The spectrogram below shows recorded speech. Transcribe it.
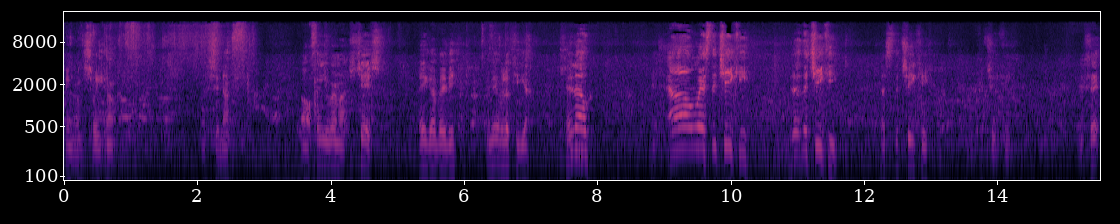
Hang on, sweetheart. That's enough. Oh, thank you very much. Cheers. There you go, baby. Let me have a look at you. Hello. Oh, where's the cheeky? That the cheeky? That's the cheeky. The cheeky. That's it.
